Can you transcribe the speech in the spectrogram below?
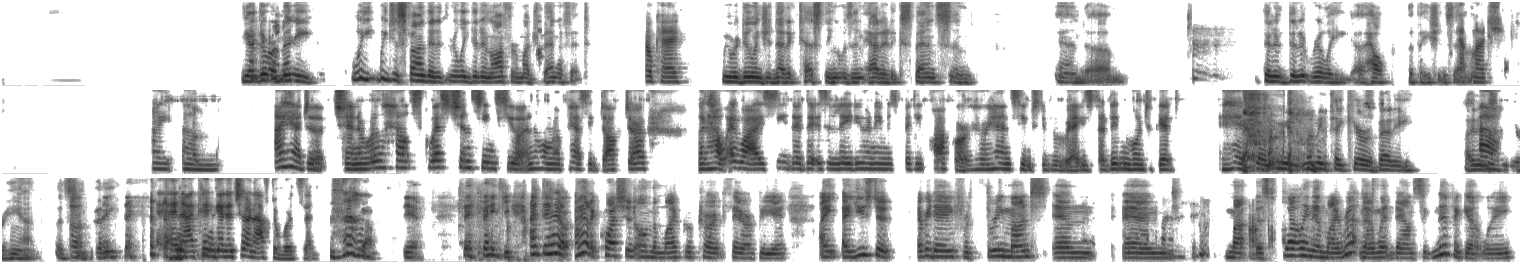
Yeah, there are many. We we just found that it really didn't offer much benefit. Okay, We were doing genetic testing. It was an added expense and and um, didn't didn't really uh, help the patients that that much. much. I um I had a general health question since you're an homeopathic doctor. But however, I see that there is a lady, her name is Betty Parker. Her hand seems to be raised. I didn't want to get ahead. So let me let me take care of Betty. I didn't Ah. see your hand. Let's see, Oh, Betty. and I can get a turn afterwards then. Yeah, Th- thank you. I did have, I had a question on the microcurrent therapy. I, I used it every day for three months and, and my, the swelling in my retina went down significantly.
